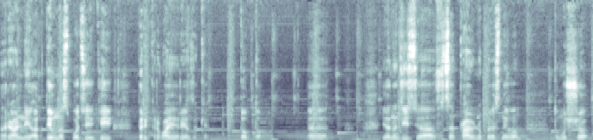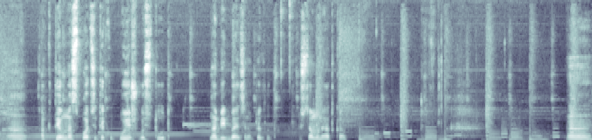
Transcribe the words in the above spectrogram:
реальний актив на споті, який перекриває ризики. Тобто, е, я надіюсь, я все правильно пояснив вам, тому що е, актив на споті ти купуєш ось тут, на бікбеті, наприклад, ось ця монетка. Е,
